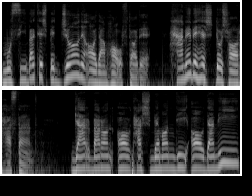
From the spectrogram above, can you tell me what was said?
مصیبتش به جان آدم ها افتاده. همه بهش دشار هستند. گر بران آتش بماندی آدمی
